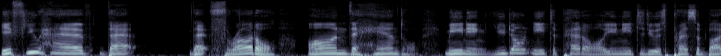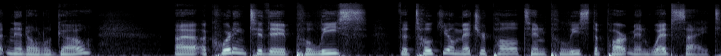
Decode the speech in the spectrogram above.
if you have that that throttle on the handle, meaning you don't need to pedal, all you need to do is press a button and it'll go. Uh, according to the police, the Tokyo Metropolitan Police Department website,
